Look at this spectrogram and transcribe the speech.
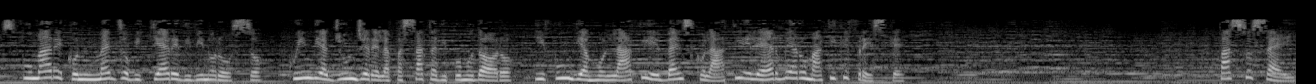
Sfumare con un mezzo bicchiere di vino rosso, quindi aggiungere la passata di pomodoro, i funghi ammollati e ben scolati e le erbe aromatiche fresche. Passo 6.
